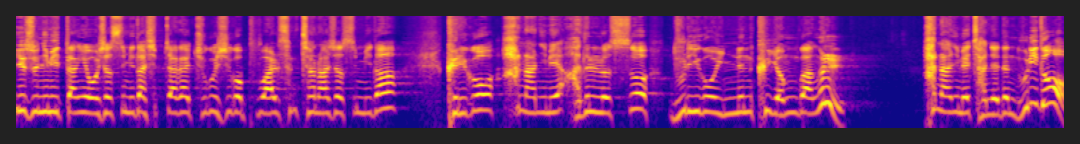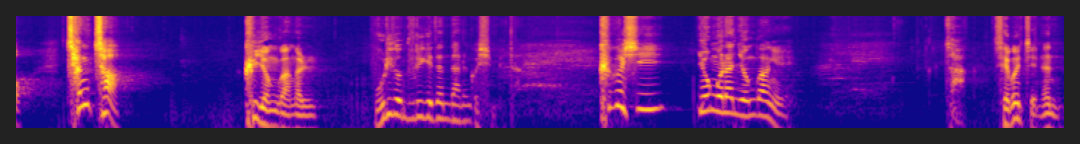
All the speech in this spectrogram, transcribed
예수님이 이 땅에 오셨습니다. 십자가에 죽으시고 부활 승천하셨습니다. 그리고 하나님의 아들로서 누리고 있는 그 영광을 하나님의 자녀된 우리도 장차 그 영광을 우리도 누리게 된다는 것입니다. 그것이 영원한 영광이에요. 자, 세 번째는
